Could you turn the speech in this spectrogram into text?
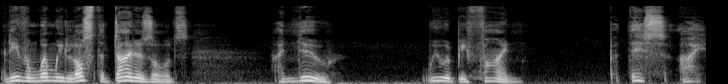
And even when we lost the dinosaurs, I knew we would be fine. But this, I.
